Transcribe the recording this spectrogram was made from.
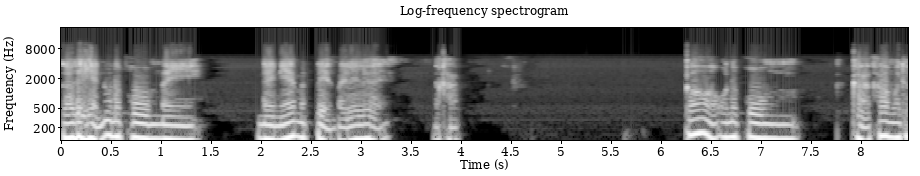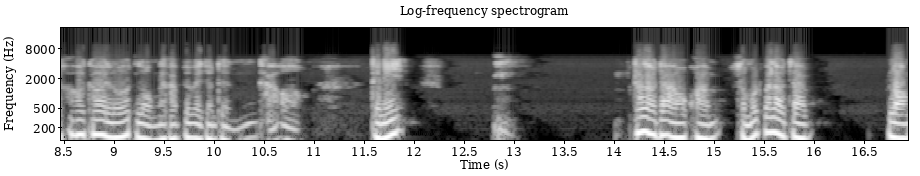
เราจะเห็นอุณหภูมิในในนี้มันเปลี่ยนไปเรื่อยๆนะครับ ก็อุณหภูมิขาเข้ามันจะค่อยๆลดลงนะครับจนไปจนถึงขาออก ทีนี้ ถ้าเราจะเอาความสมมติว่าเราจะลอง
